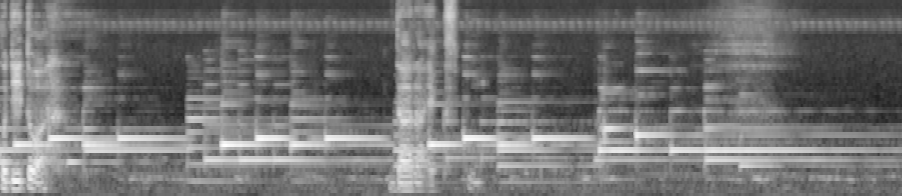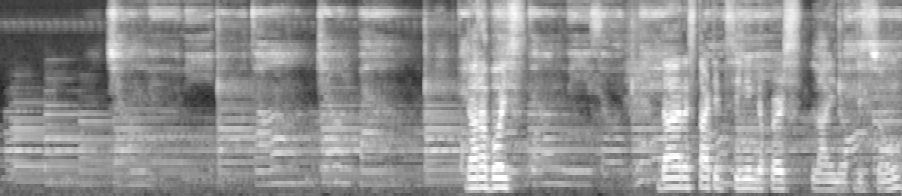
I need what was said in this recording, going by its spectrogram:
ako dito ah. Dara Expo. Dara Boys. Dara started singing the first line of this song.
